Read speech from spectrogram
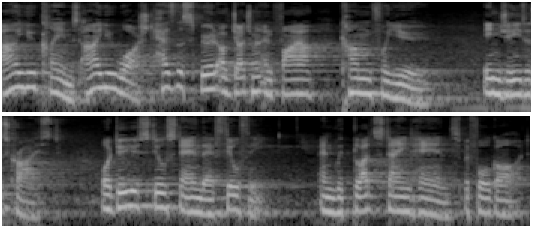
Are you cleansed? Are you washed? Has the spirit of judgment and fire come for you in Jesus Christ? Or do you still stand there filthy and with blood-stained hands before God,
